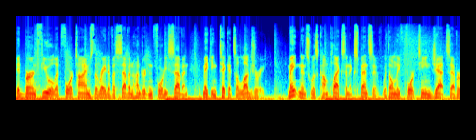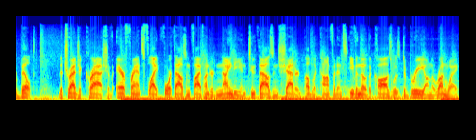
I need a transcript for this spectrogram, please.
it burned fuel at four times the rate of a 747, making tickets a luxury. Maintenance was complex and expensive, with only 14 jets ever built. The tragic crash of Air France Flight 4590 in 2000 shattered public confidence even though the cause was debris on the runway.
